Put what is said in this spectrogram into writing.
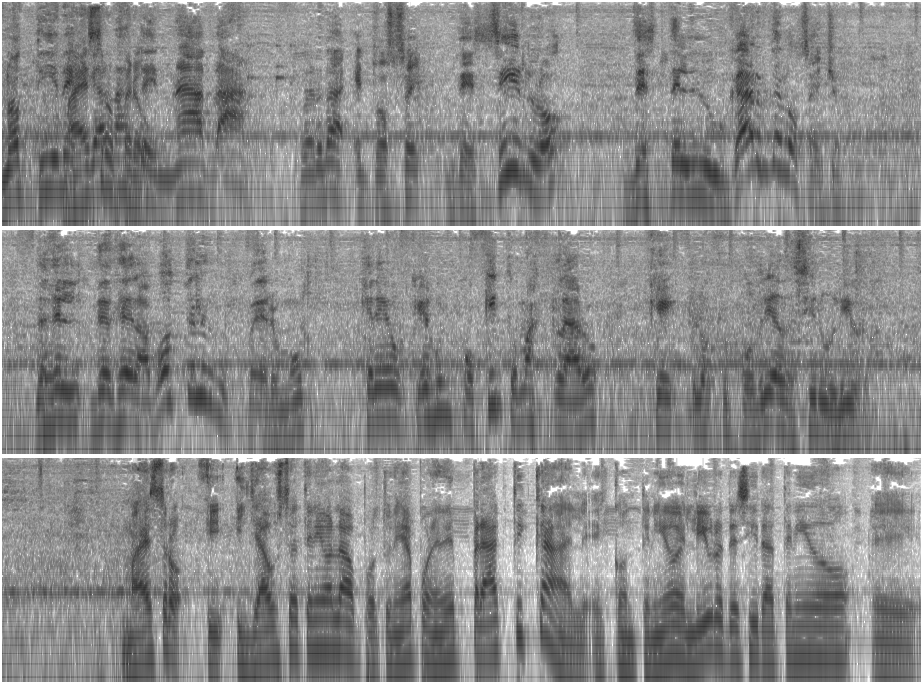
No tienes Maestro, ganas pero- de nada, ¿verdad? Entonces, decirlo desde el lugar de los hechos, desde, el- desde la voz del enfermo, creo que es un poquito más claro que lo que podría decir un libro. Maestro, ¿y, y ya usted ha tenido la oportunidad de poner en práctica el, el contenido del libro? Es decir, ¿ha tenido eh,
